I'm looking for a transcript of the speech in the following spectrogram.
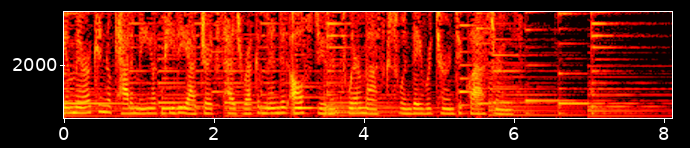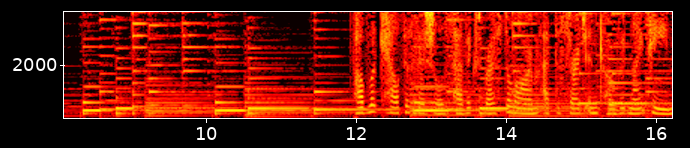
The American Academy of Pediatrics has recommended all students wear masks when they return to classrooms. Public health officials have expressed alarm at the surge in COVID 19,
